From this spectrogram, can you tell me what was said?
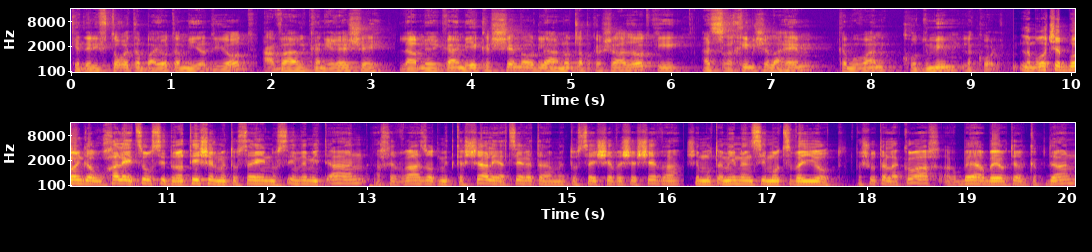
כדי לפתור את הבעיות המיידיות, אבל כנראה שלאמריקאים יהיה קשה מאוד להיענות לבקשה הזאת, כי הצרכים שלהם כמובן קודמים לכל. למרות שבואינג ערוכה לייצור סדרתי של מטוסי נוסעים ומטען, החברה הזאת מתקשה לייצר את המטוסי 767 שמותאמים לנשימות צבאיות. פשוט הלקוח הרבה הרבה יותר קפדן.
